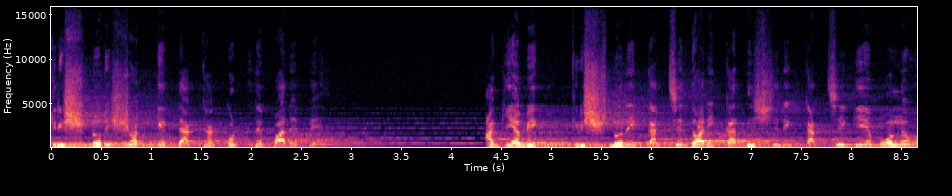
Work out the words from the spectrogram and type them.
কৃষ্ণর সঙ্গে দেখা করতে পারবে? আগে আমি কৃষ্ণর কাছে, দ্বারিকাধীশের কাছে গিয়ে বলব,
